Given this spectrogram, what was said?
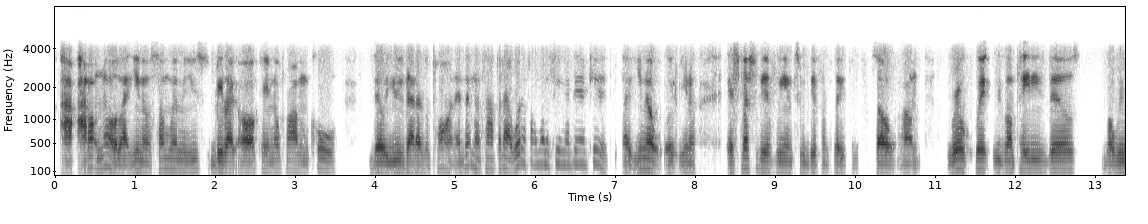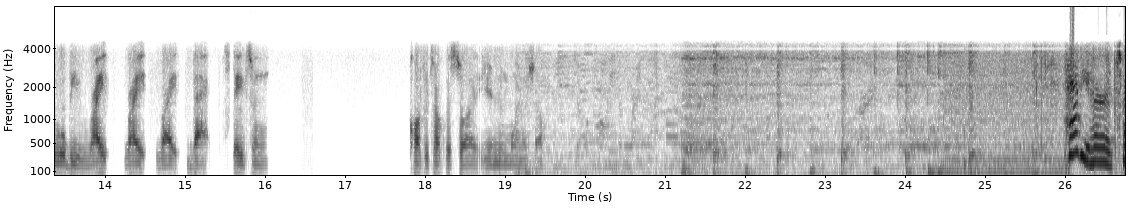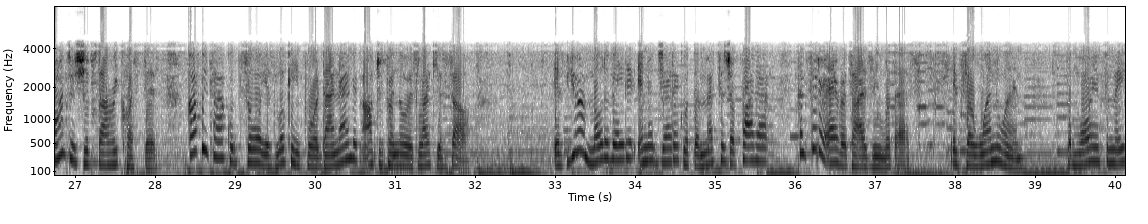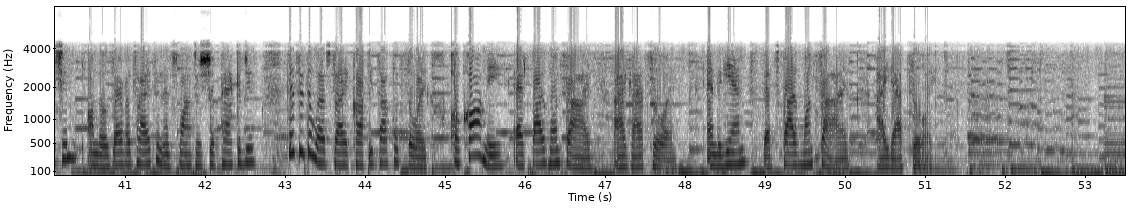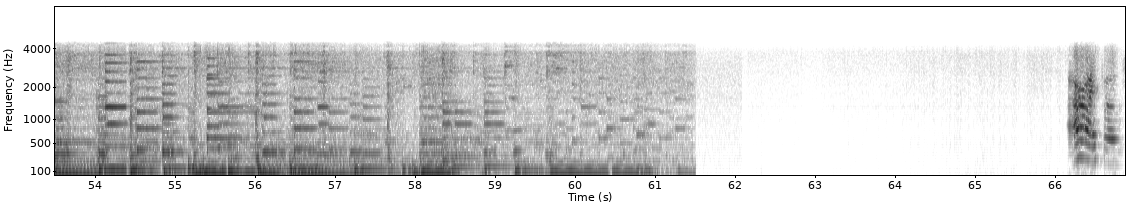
I, I don't know, like you know, some women used to be like, oh, okay, no problem, cool. They'll use that as a pawn, and then on top of that, what if I want to see my damn kids? Like, you know, you know, especially if we in two different places. So, um, real quick, we're gonna pay these bills, but we will be right, right, right back. Stay tuned. Coffee Talk with Soy, your new morning show. Have you heard sponsorships are requested? Coffee Talk with Soy is looking for dynamic entrepreneurs like yourself. If you're motivated, energetic with a message or product, consider advertising with us. It's a win-win. For more information on those advertising and sponsorship packages, visit the website Coffee Talk with Soy or call me at 515 I Got Soy. And again, that's 515 I Got Soy.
